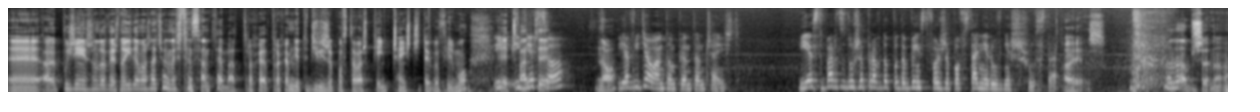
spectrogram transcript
E, ale później, no to wiesz, no ile można ciągnąć ten sam temat? Trochę, trochę mnie to dziwi, że powstało aż pięć części tego filmu. I, Czwarty... i wiesz co? No. Ja widziałam tą piątą część. Jest bardzo duże prawdopodobieństwo, że powstanie również szósta. O jest. No dobrze, no.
